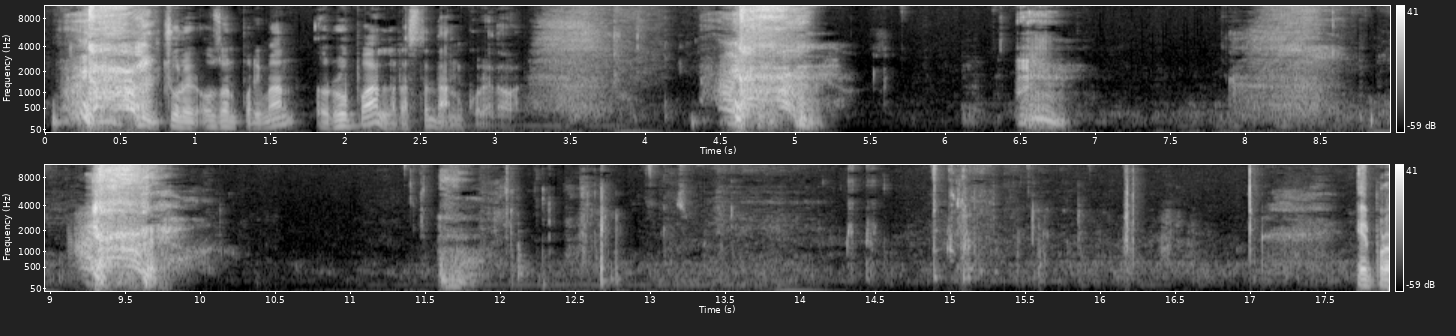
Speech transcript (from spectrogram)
চুলের ওজন পরিমাণ রূপা আল্লাহ রাস্তায় দান করে দেওয়া এরপর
